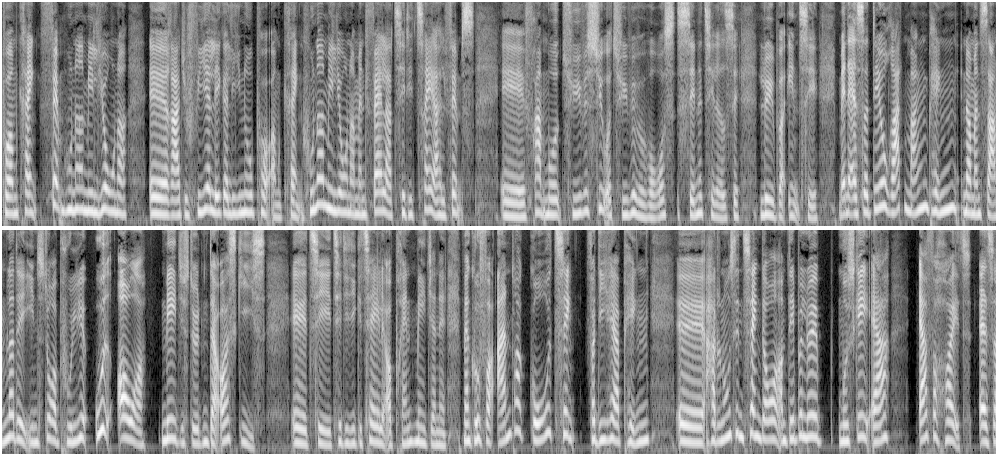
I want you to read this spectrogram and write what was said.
på omkring 500 millioner. Øh, Radio 4 ligger lige nu på omkring 100 millioner, men falder til de 93 øh, frem mod 2027, hvor vores sendetilladelse løber ind til. Men altså, det er jo ret mange penge, når man samler det i en stor pulje, ud over mediestøtten, der også gives øh, til, til de digitale og printmedierne. Man kunne få andre gode ting for de her penge. Øh, har du nogensinde tænkt over, om det beløb måske er er for højt. Altså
